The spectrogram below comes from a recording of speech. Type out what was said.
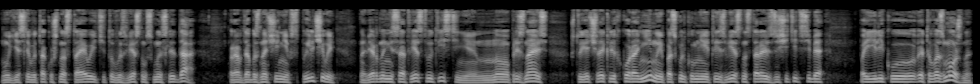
«Ну, если вы так уж настаиваете, то в известном смысле да. Правда, обозначение «вспыльчивый», наверное, не соответствует истине, но признаюсь, что я человек легко ранимый, и поскольку мне это известно, стараюсь защитить себя по елику «это возможно».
